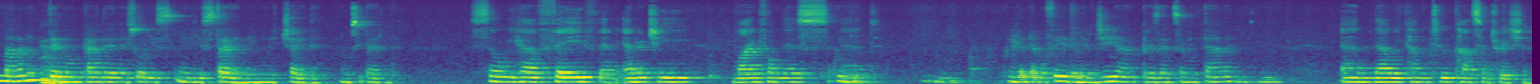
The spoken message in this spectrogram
ma la mente non cade nei suoi es- negli estremi, non eccede, non si perde. So we have faith and energy, mindfulness, Quindi- and Quindi abbiamo fede, energia, presenza mentale and now we come to concentration.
